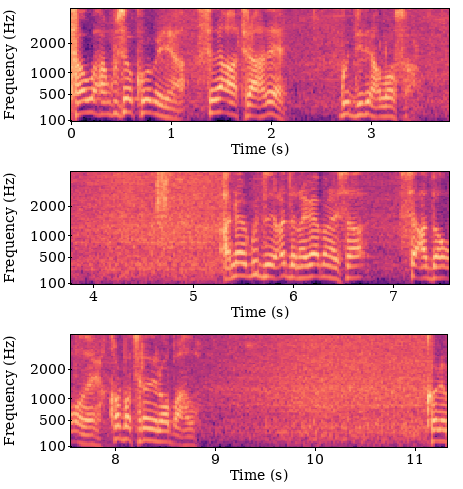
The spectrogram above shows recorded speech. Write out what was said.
taa waxaan ku soo koobayaa sida aad tidhaahdeen guddidii ha loo saaro. Annaga guddida cidda naga imanaysa sacad baa u odaya kolba tiradii loo baahdo. Koley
